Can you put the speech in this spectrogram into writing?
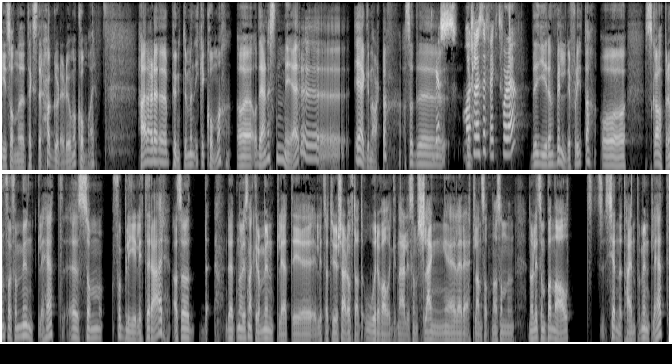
i sånne tekster hagler det jo med kommaer. Her er det punktum, men ikke komma, og, det er nesten mer uh, egenarta. Altså det Yes. Hva slags effekt for det? Det gir en veldig flyt, da, og skaper en form for muntlighet uh, som forblir litterær. Altså, det, du vet, når vi snakker om muntlighet i, i, litteratur, så er det ofte at ordvalgene er liksom slang eller et eller annet sånt, noe, sånn, noe litt sånn banalt kjennetegn på muntlighet.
